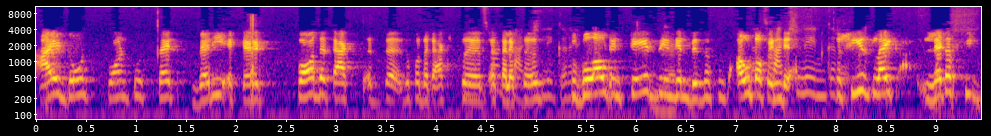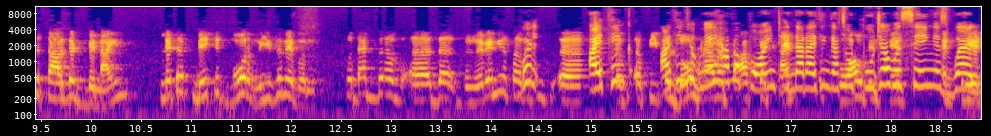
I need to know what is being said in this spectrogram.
I don't want to set very accurate for the tax uh, for the tax uh, collectors to go out and chase the Indian businesses out of India. So incorrect. she is like, let us keep the target benign, let us make it more reasonable, so that the uh, the, the revenue Well, services. uh, I think uh, people I think you don't may have a task at point in that. I think that's what out and Pooja was saying as well.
